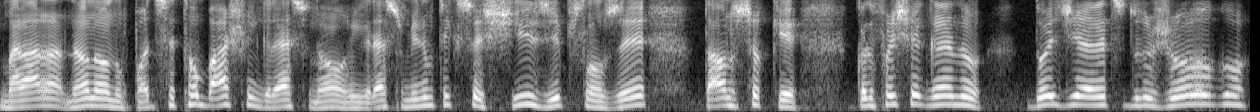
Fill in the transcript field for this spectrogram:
Mas lá, não, não, não pode ser tão baixo o ingresso, não. O ingresso mínimo tem que ser X, Y, Z, tal, não sei o quê. Quando foi chegando dois dias antes do jogo,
